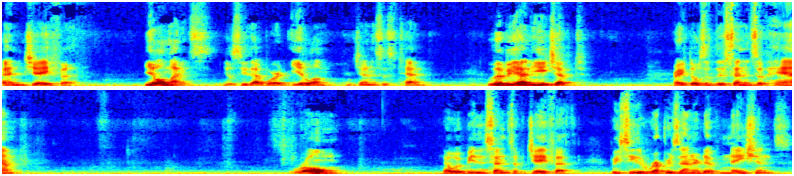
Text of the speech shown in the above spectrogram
and Japheth. Elamites, you'll see that word Elam in Genesis 10. Libya and Egypt, right? Those are the descendants of Ham. Rome, that would be the descendants of Japheth. we see the representative nations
